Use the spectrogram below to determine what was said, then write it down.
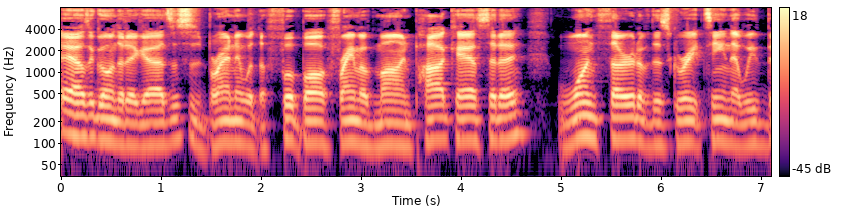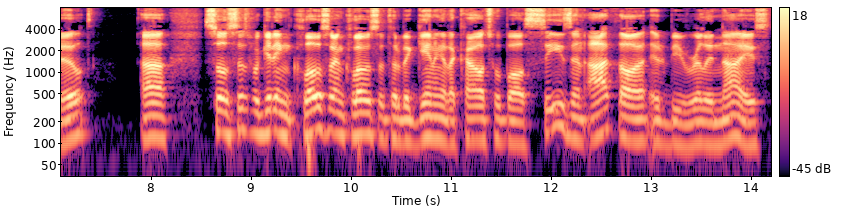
Hey, how's it going today, guys? This is Brandon with the Football Frame of Mind podcast today. One third of this great team that we've built. Uh, so since we're getting closer and closer to the beginning of the college football season, I thought it would be really nice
